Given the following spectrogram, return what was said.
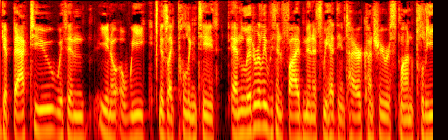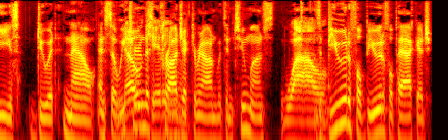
get back to you within, you know, a week is like pulling teeth. And literally within five minutes, we had the entire country respond, please do it now. And so we No turned this project around within two months. Wow. It's a beautiful, beautiful package.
